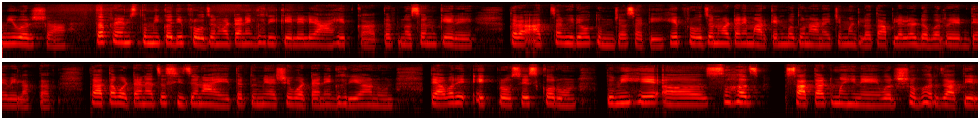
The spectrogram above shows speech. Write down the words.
मी वर्षा. तर फ्रेंड्स तुम्ही कधी फ्रोझन वाटाणे घरी केलेले आहेत का? तर नसन केले. तर आजचा व्हिडिओ तुमच्यासाठी. हे फ्रोझन वाटाणे मार्केटमधून आणायचे म्हटलं तर आपल्याला डबल रेट द्यावे लागतात. तर आता वटाण्याचं सीझन आहे तर तुम्ही असे वटाणे घरी आणून त्यावर एक प्रोसेस करून तुम्ही हे सहज सात आठ महिने वर्षभर जातील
